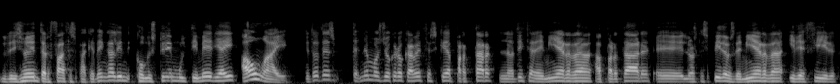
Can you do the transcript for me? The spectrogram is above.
diseño de interfaces, para que venga alguien con estudio de multimedia ahí, aún hay. Entonces, tenemos yo creo que a veces que apartar la noticia de mierda, apartar eh, los despidos de mierda y decir,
